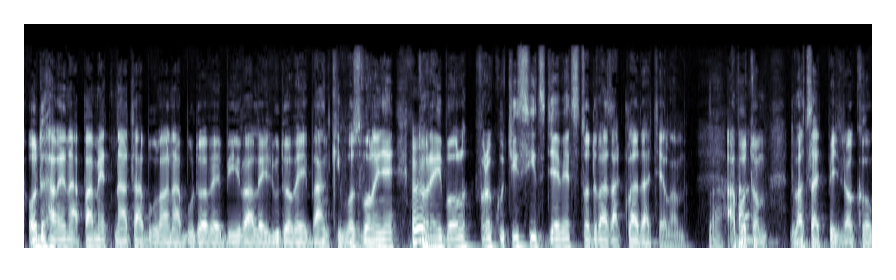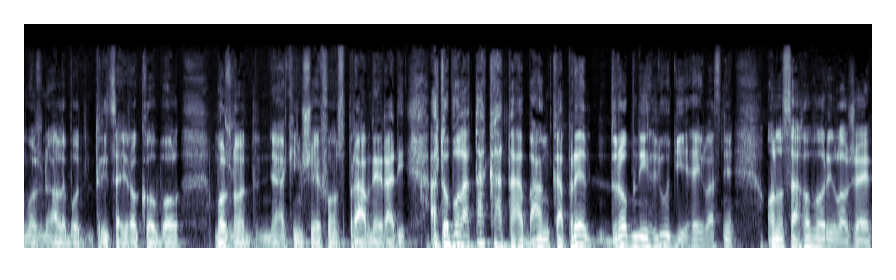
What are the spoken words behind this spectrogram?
odhalená pamätná tabula na budove bývalej ľudovej banky vo zvolenie, hm. ktorej bol v roku 1902 zakladateľom. Aha. A potom 25 rokov možno, alebo 30 rokov bol možno nejakým šéfom správnej rady. A to bola taká tá banka pre drobných ľudí. Hej, vlastne ono sa hovorilo, že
